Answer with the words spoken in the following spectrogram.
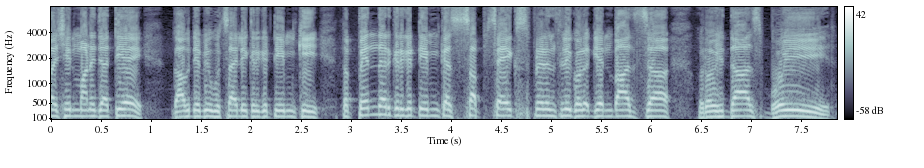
मशीन मानी जाती है। गाँव देवी उत्साही क्रिकेट टीम की। तो पेंदर क्रिकेट टीम के सबसे एक्सपीरियंसली गेंदबाज रोहिदास भोईर।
